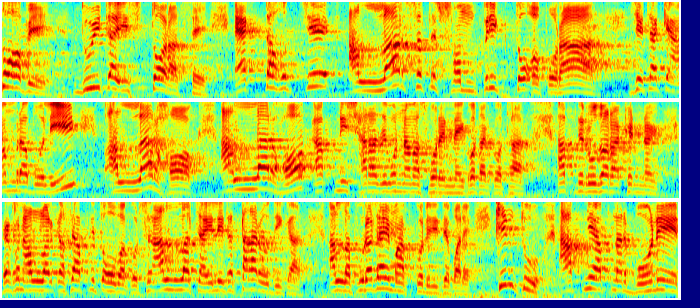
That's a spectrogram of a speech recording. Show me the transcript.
তবে দুইটা স্তর আছে। একটা হচ্ছে আল্লাহর সাথে সম্পৃক্ত অপরাধ, যেটাকে আমরা বলি আল্লাহর হক। আল্লাহর হক আপনি সারা জীবন নামাজ পড়েন নাই, কথার কথা। আপনি রোজা রাখেন নাই। এখন আল্লাহর কাছে আপনি তওবা করছেন। আল্লাহ চাইলে এটা তার অধিকার। আল্লাহ পুরাটাই মাফ করে দিতে পারে। কিন্তু আপনি আপনার বোনের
